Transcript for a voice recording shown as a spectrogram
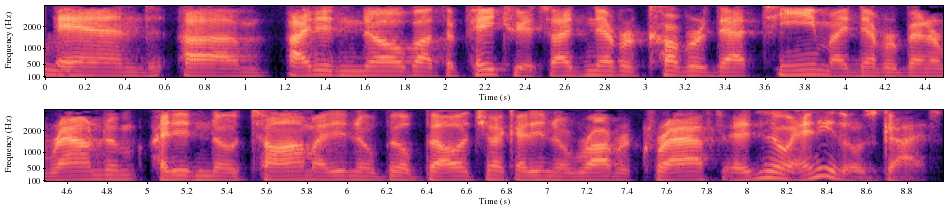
Mm-hmm. And um, I didn't know about the Patriots. I'd never covered that team. I'd never been around them. I didn't know Tom. I didn't know Bill Belichick. I didn't know Robert Kraft. I didn't know any of those guys.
